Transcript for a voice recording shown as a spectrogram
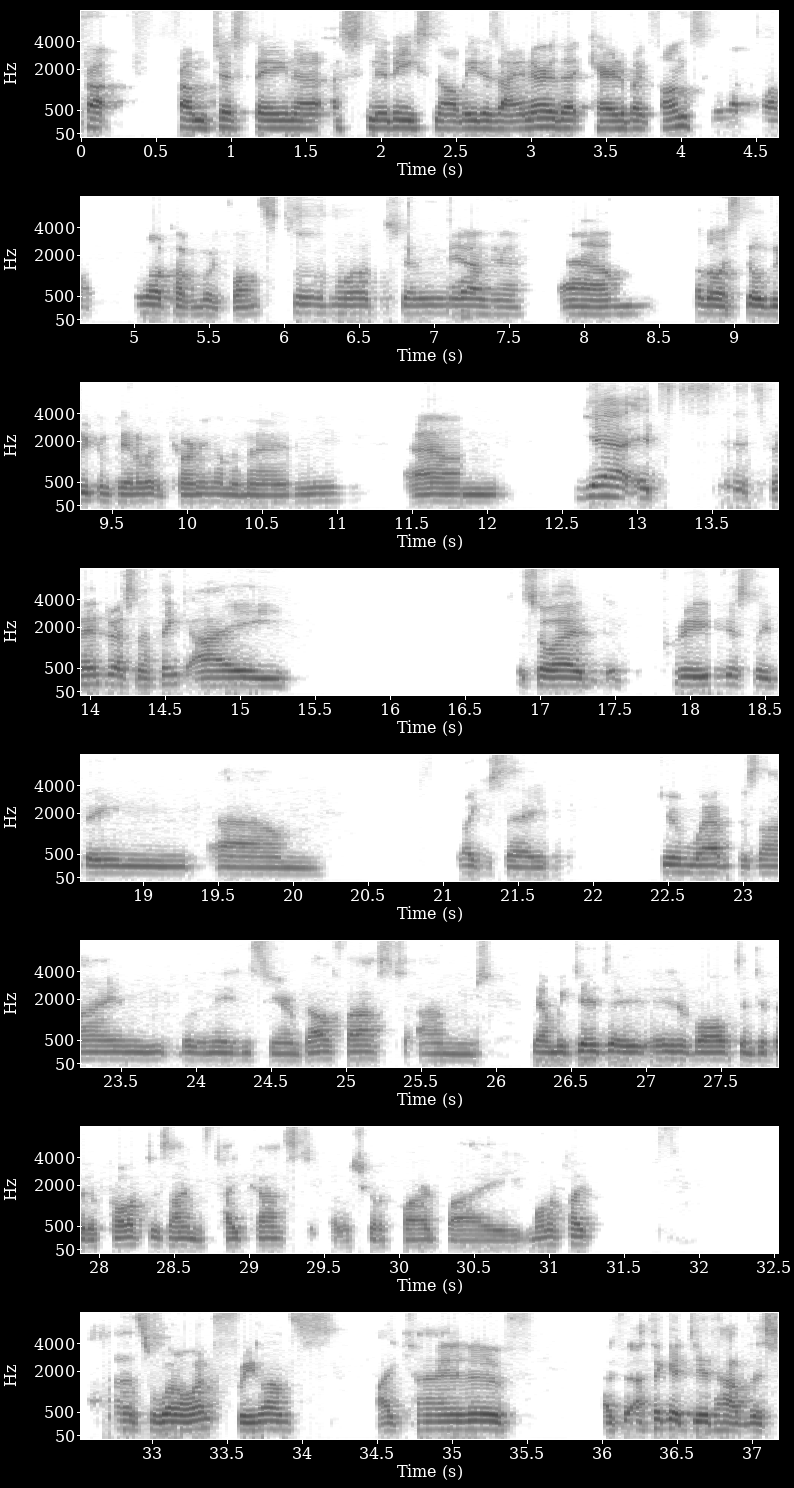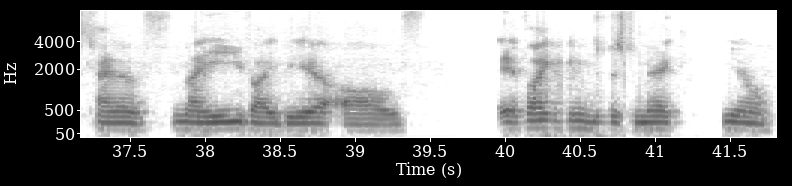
from from just being a, a snooty, snobby designer that cared about fonts. We're not, talk, we're not talking about fonts so much anymore. Yeah. yeah. Um, although I still do complain about kerning on the menu. Um, yeah, it's it's been interesting. I think I so I previously been, um, like you say, doing web design with an agency here in Belfast, and then we did it, evolved into a bit of product design with Typecast, which got acquired by Monotype. And so when I went freelance, I kind of, I, th- I think I did have this kind of naive idea of if I can just make, you know,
